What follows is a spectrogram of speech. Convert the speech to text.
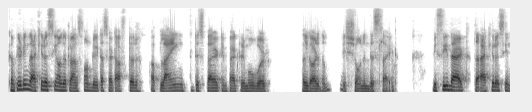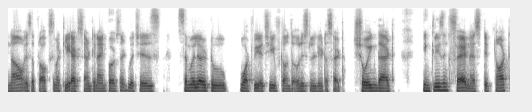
Computing the accuracy on the transform dataset after applying the disparate impact remover algorithm is shown in this slide. We see that the accuracy now is approximately at 79%, which is similar to what we achieved on the original dataset, showing that increasing fairness did not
